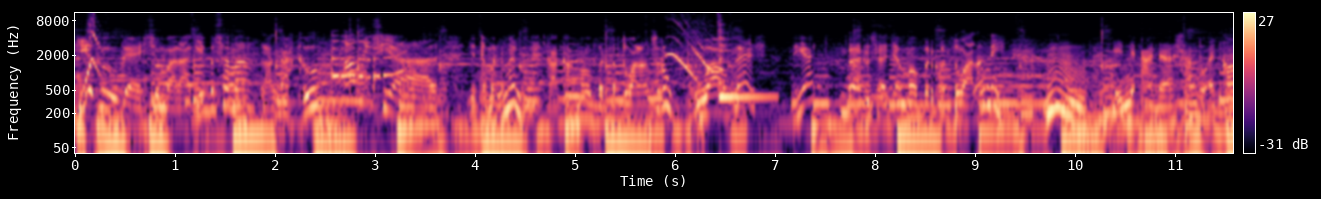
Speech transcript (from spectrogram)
Yuhu guys, jumpa lagi bersama Langkahku Official. Ya teman-teman, kakak mau berpetualang seru. Wow guys, lihat baru saja mau berpetualang nih. Hmm, ini ada satu ekor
